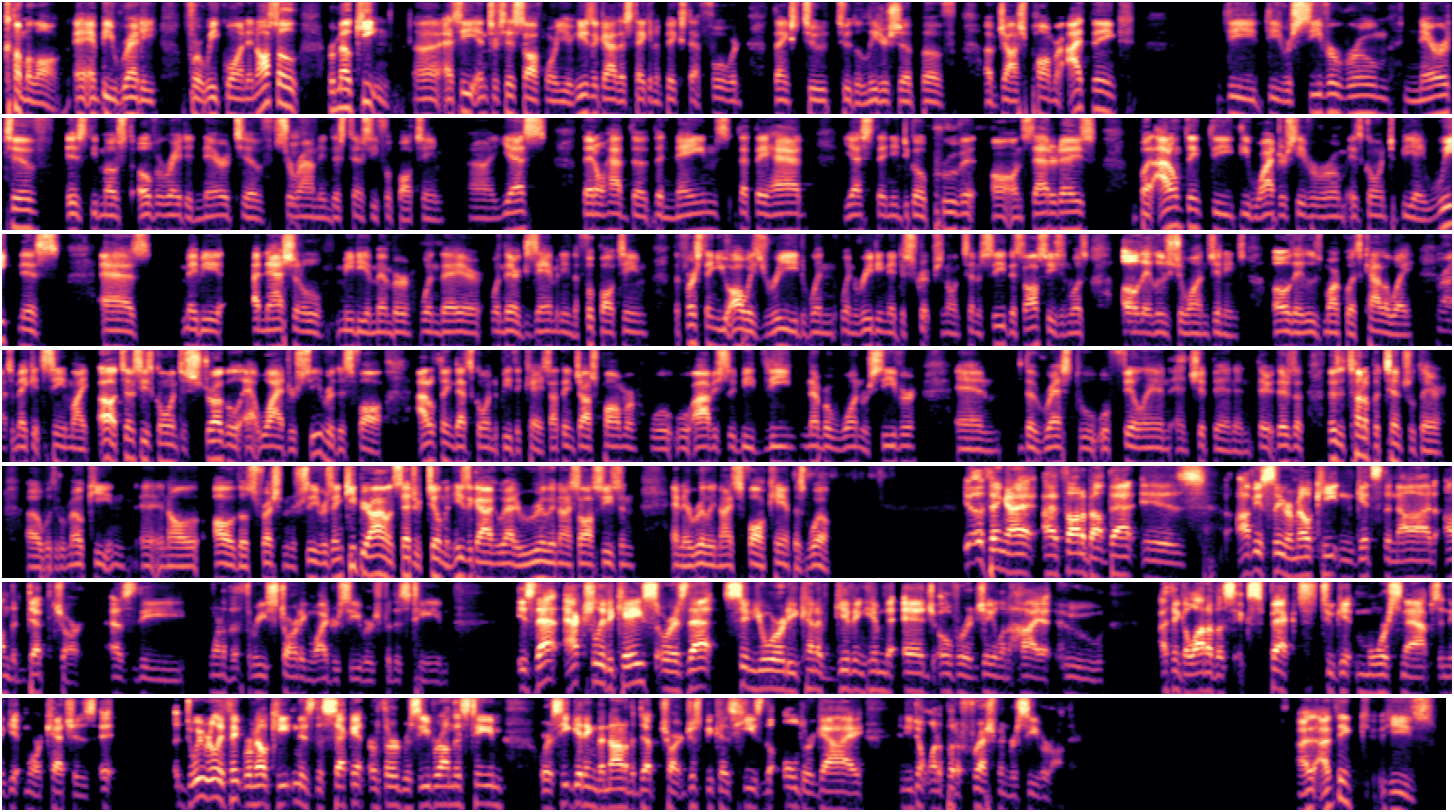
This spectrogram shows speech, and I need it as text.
come along and, be ready for week one. And also Ramel Keyton, uh, as he enters his sophomore year, he's a guy that's taken a big step forward thanks to to the leadership of of Josh Palmer. I think the the receiver room narrative is the most overrated narrative surrounding this Tennessee football team. Uh, yes, they don't have the the names that they had. Yes, they need to go prove it on, on Saturdays, but I don't think the the wide receiver room is going to be a weakness as maybe a national media member when they're when they're examining the football team. The first thing you always read when when reading a description on tennessee this offseason was oh they lose Jauan jennings oh they lose marquez callaway right. to make it seem like oh tennessee's going to struggle at wide receiver this fall i don't think that's going to be the case i think josh palmer will, will obviously be the number one receiver and the rest will, will fill in and chip in. And there, there's a there's a ton of potential there uh, with Ramel Keyton and, and, all all of those freshman receivers. And keep your eye on Cedric Tillman. He's a guy who had a really nice offseason and a really nice fall camp as well. The other thing I, I thought about that is obviously Ramel Keyton gets the nod on the depth chart as the one of the three starting wide receivers for this team is that actually the case, or is that seniority kind of giving him the edge over a Jalin Hyatt, who I think a lot of us expect to get more snaps and to get more catches? It, do we really think Ramel Keyton is the second or third receiver on this team, or is he getting the nod of the depth chart just because he's the older guy and you don't want to put a freshman receiver on there? I, I think he's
